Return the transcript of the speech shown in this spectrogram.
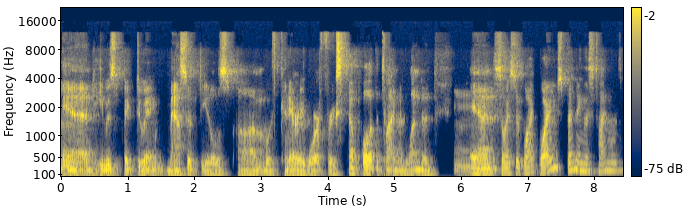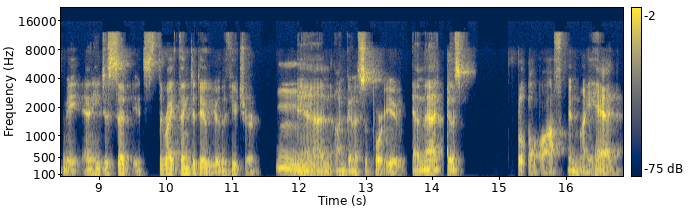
Mm-hmm. And he was like doing massive deals um, with Canary Wharf, for example, at the time in London. Mm. And so I said, why, why are you spending this time with me? And he just said, it's the right thing to do. You're the future. Mm. And I'm going to support you. And that just blow off in my head.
